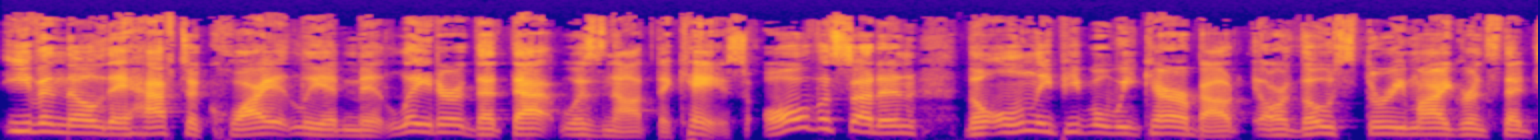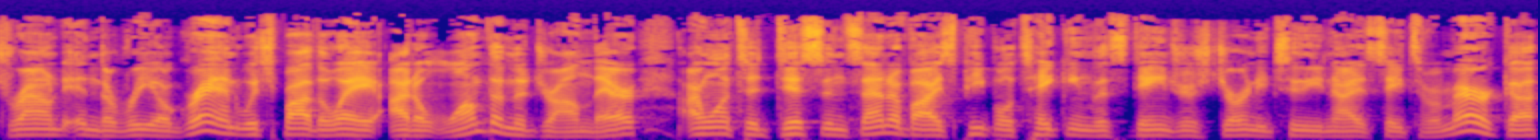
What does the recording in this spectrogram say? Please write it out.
even though they have to quietly admit later that that was not the case. All of a sudden, the only people we care about are those three migrants that drowned in the Rio Grande, which by the way, I don't want them to drown there. I want to disincentivize people taking this dangerous journey to the United States of America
